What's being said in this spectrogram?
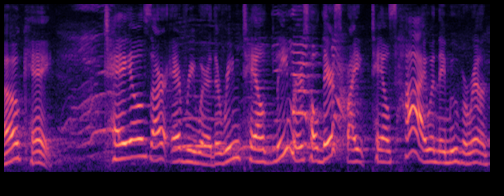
Okay. Tails are everywhere. The ring-tailed lemurs hold their spike tails high when they move around.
